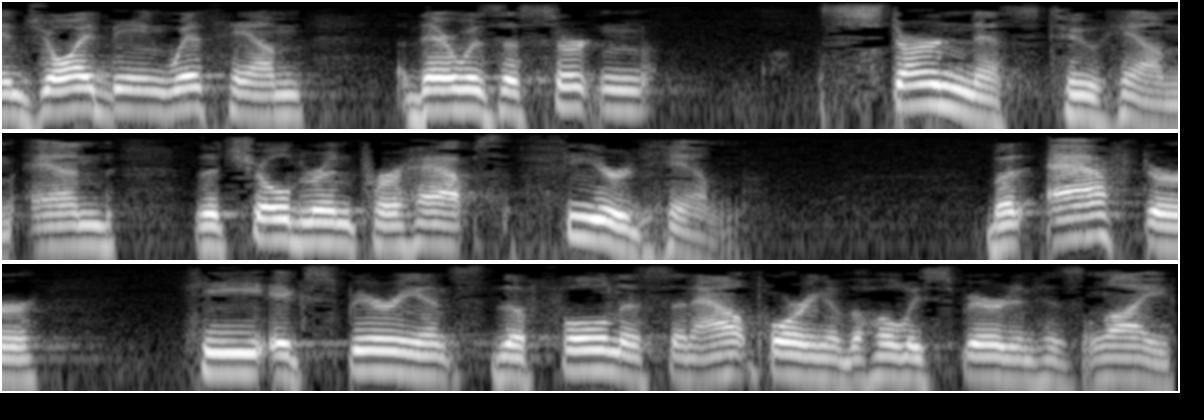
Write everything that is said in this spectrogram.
enjoyed being with him, there was a certain sternness to him, and the children perhaps feared him. But after he experienced the fullness and outpouring of the Holy Spirit in his life,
